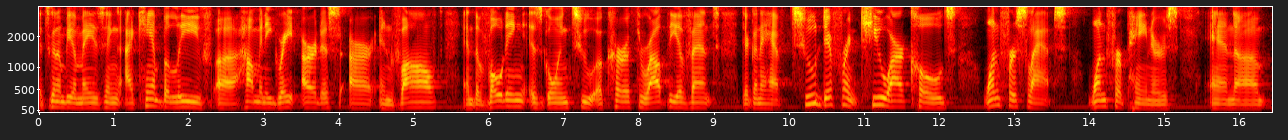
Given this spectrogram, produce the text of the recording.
It's going to be amazing. I can't believe uh, how many great artists are involved, and the voting is going to occur throughout the event. They're going to have two different QR codes one for slaps, one for painters, and um,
